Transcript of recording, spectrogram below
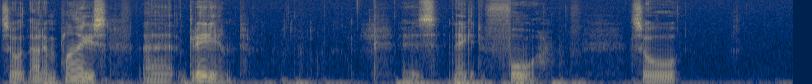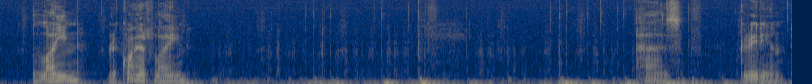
So that implies uh, gradient is negative 4. So line, required line, has gradient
